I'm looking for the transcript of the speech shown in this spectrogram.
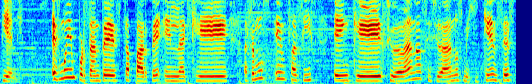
tiene. Es muy importante esta parte en la que hacemos énfasis en que ciudadanas y ciudadanos mexiquenses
